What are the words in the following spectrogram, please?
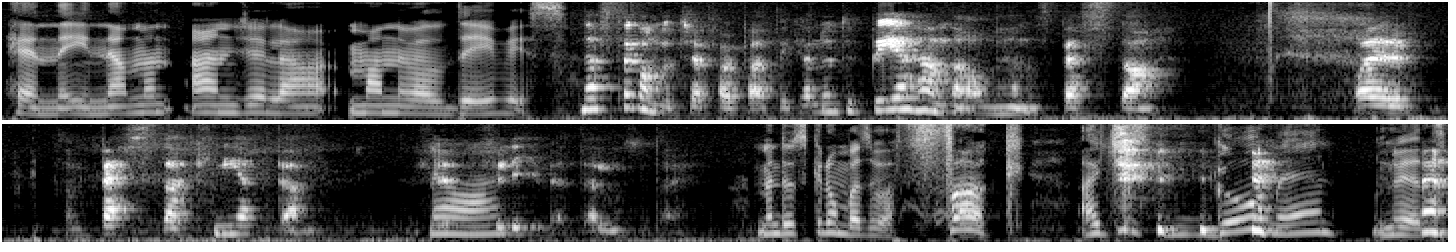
henne innan, men Angela Manuel Davis. Nästa gång du träffar Patty, kan du inte be henne om hennes bästa, vad är det, de bästa knepen för, Ja. för livet eller något sånt där. Men då skulle hon bara säga fuck, I just go man. Du vet.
